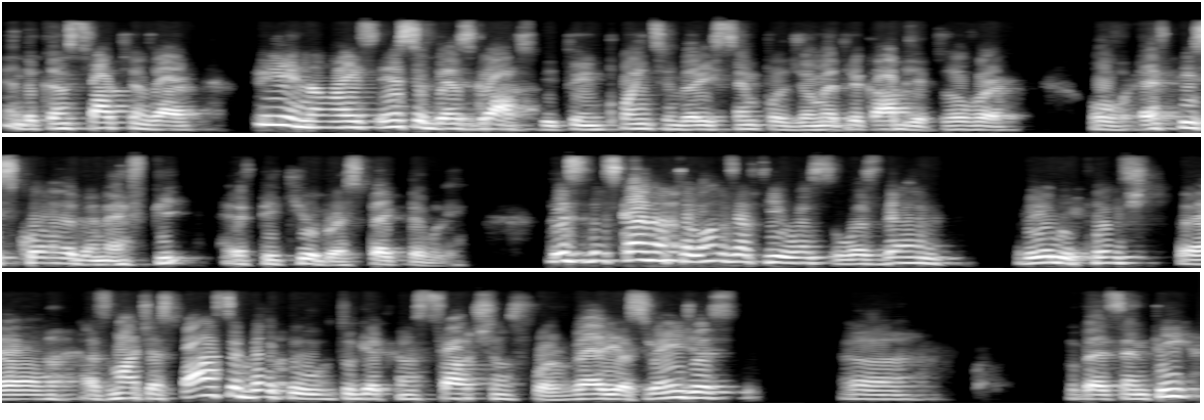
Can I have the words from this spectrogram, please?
And the constructions are really nice incidence graphs between points in very simple geometric objects over over fp squared and fp fp cubed respectively. This this kind of philosophy was was then really pushed uh, as much as possible to to get constructions for various ranges uh, of SNT.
